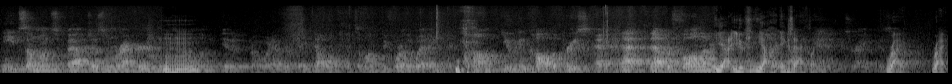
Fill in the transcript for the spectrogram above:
need someone's baptism record and tell them get it or whatever, they don't, it's a month before the wedding, um, you can call the priest, that, that would fall under. Yeah, you can, yeah, exactly. Right? Right, right,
